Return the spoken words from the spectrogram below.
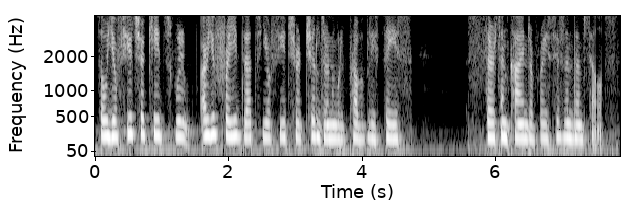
so your future kids will. Are you afraid that your future children will probably face certain kind of racism themselves,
